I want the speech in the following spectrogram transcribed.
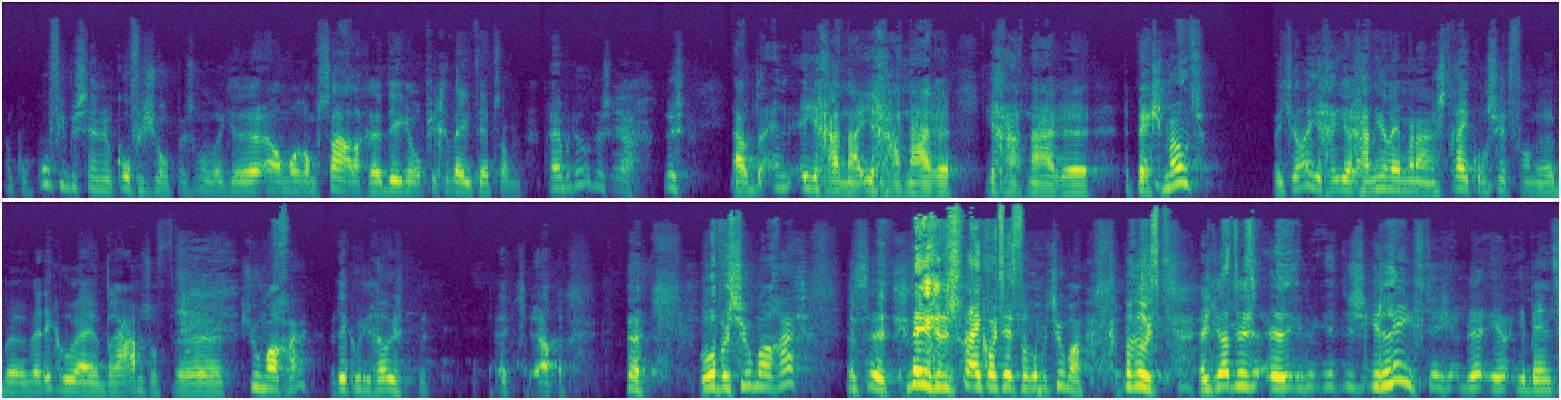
een kop koffie bestellen in een koffieshop, zonder dat je allemaal rampzalige dingen op je geweten hebt. Begrijp je bedoel? Dus Ja. Nou, en, en je gaat naar, je gaat naar, eh, je gaat naar eh, de Persmoot. Weet je wel? Je, je gaat niet alleen maar naar een strijkconcert van, eh, weet ik hoe, Brahms of Schumacher. Weet ik hoe die gozer... Weet je wel? Robert Schumacher. Dus eh negende strijkkwartet van Robert Schumacher. Maar goed, weet je wel? Dus, dus je leeft. Dus je, bent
